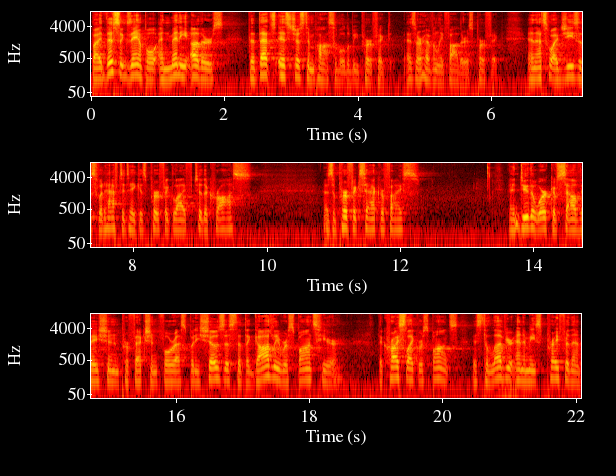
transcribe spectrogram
by this example and many others, that that's, it's just impossible to be perfect as our heavenly Father is perfect. And that's why Jesus would have to take his perfect life to the cross as a perfect sacrifice and do the work of salvation and perfection for us. But he shows us that the godly response here, the Christ like response, is to love your enemies, pray for them,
